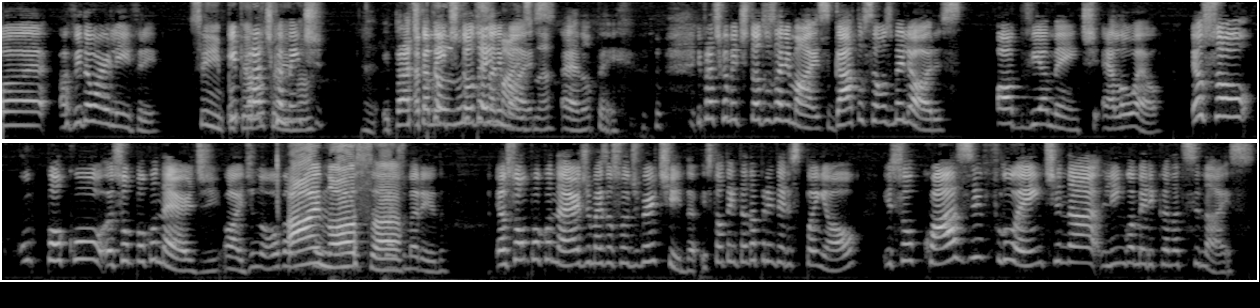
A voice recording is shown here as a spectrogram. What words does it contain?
é, a vida ao ar livre. Sim, E porque ela praticamente. E É praticamente porque ela não todos os tem animais. mais, né? É, não tem. e praticamente todos os animais. Gatos são os melhores. Obviamente. LOL. Eu sou um pouco. Eu sou um pouco nerd. Olha, de novo. ela Ai, nossa. do marido. Eu sou um pouco nerd, mas eu sou divertida. Estou tentando aprender espanhol e sou quase fluente na língua americana de sinais.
